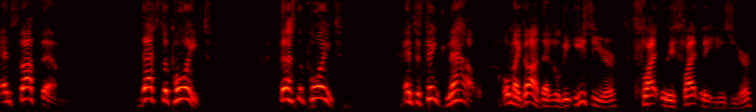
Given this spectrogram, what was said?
and stop them. That's the point. That's the point. And to think now, oh my God, that it'll be easier, slightly, slightly easier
